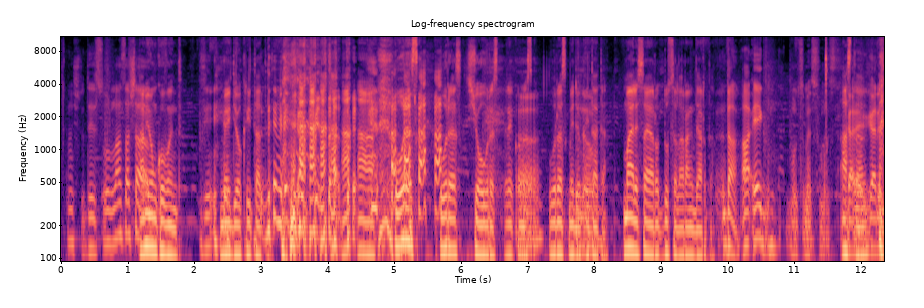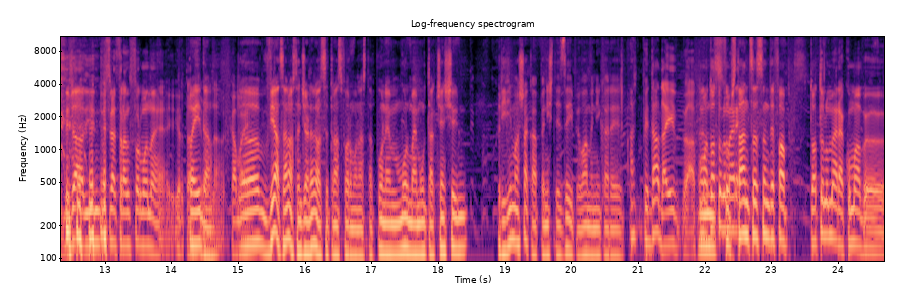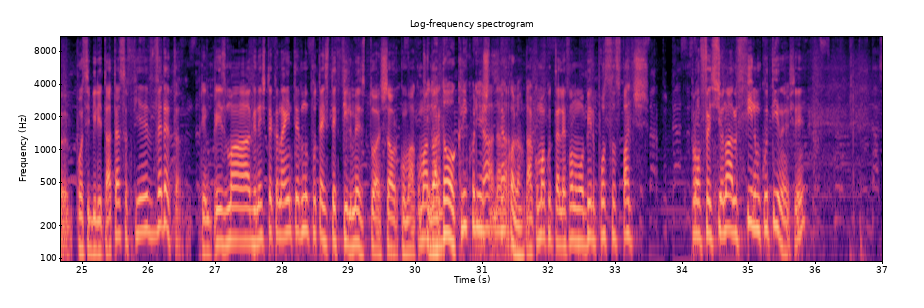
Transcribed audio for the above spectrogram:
Nu știu, de să o las așa. Am eu un cuvânt. Zi. Mediocritate. De mediocritate. urăsc, urăsc și eu urăsc, recunosc. Urăsc mediocritatea. Mai ales aia dusă la rang de artă. Da, a, egg, mulțumesc frumos. Asta. Care, care deja industria se transformă în aia, iertați Păi da. cam aia. Uh, Viața noastră, în general, se transformă în asta. Punem mult mai mult accent și privim așa ca pe niște zei, pe oamenii care A, Păi da, dar e, acum în toată lumea, are, substanță sunt de fapt toată lumea are acum bă, posibilitatea să fie vedetă. Prin prisma, gândește că înainte nu puteai să te filmezi tu așa oricum. Acum și doar la două clicuri ești da, da, de da. acolo. Dar acum cu telefonul mobil poți să-ți faci profesional film cu tine, știi?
